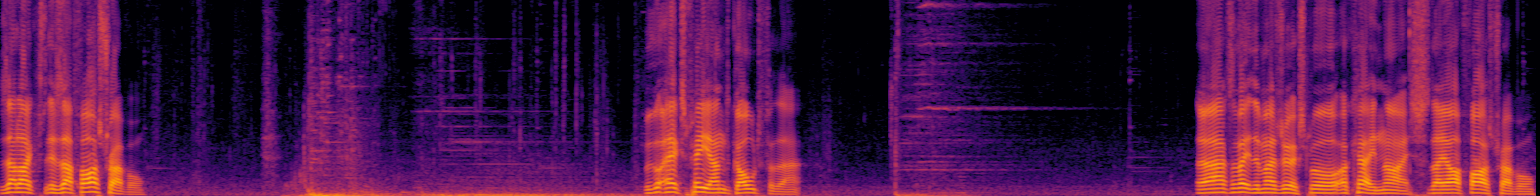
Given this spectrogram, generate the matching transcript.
Is that like, is that fast travel? We got XP and gold for that. Uh, activate the Magic Explore. Okay, nice. They are fast travel.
